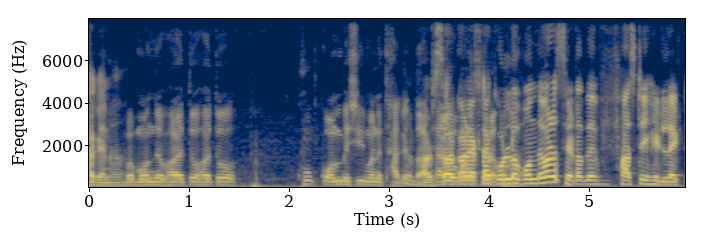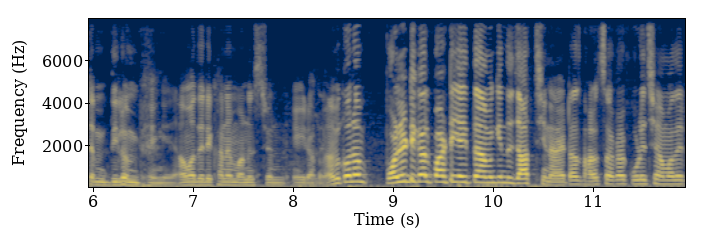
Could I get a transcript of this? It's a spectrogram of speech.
থাকে না। বা বন্দে ভারতেও হয়তো খুব কম বেশি মানে থাকে। সরকার মানে একটা করল বন্ধে বন্ধ ভারত সেটাতে ফার্স্টে হেডলাইটটা দিলাম ভেঙে। আমাদের এখানে মানুষজন এইরকম। আমি কোনো পলিটিক্যাল পার্টি এইতে আমি কিন্তু যাচ্ছি না। এটা ভারত সরকার করেছে আমাদের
